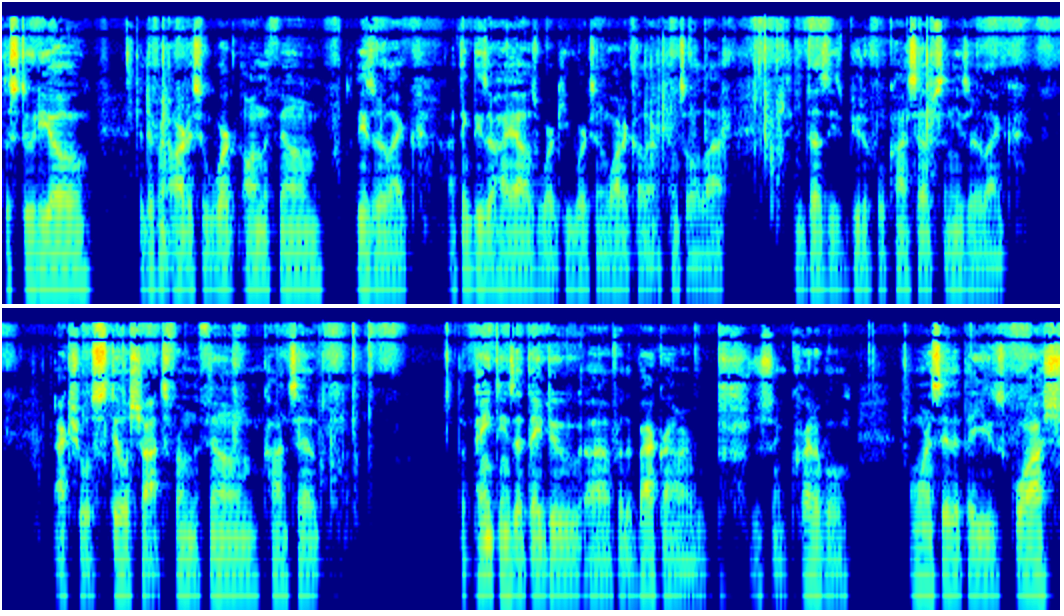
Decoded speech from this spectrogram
the studio, the different artists who worked on the film. These are like, I think these are Hayao's work. He works in watercolor and pencil a lot. He does these beautiful concepts and these are like actual still shots from the film concept. The paintings that they do uh, for the background are just incredible. I want to say that they use gouache,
